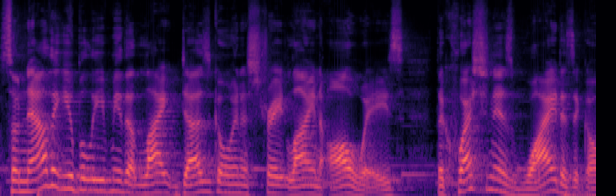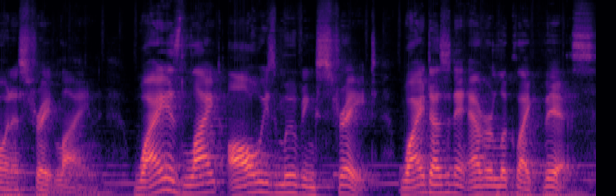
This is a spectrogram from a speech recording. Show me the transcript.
So now that you believe me that light does go in a straight line always, the question is, why does it go in a straight line? Why is light always moving straight? Why doesn't it ever look like this?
